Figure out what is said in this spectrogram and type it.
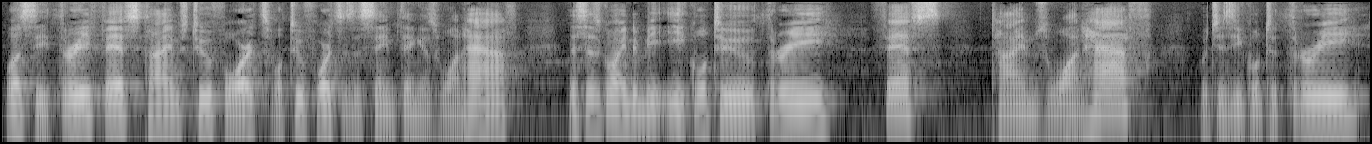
Well, let's see, 3 fifths times 2 fourths. Well, 2 fourths is the same thing as 1 half. This is going to be equal to 3 fifths times 1 half, which is equal to 3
